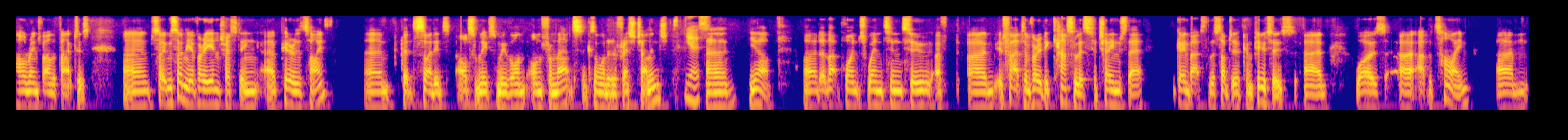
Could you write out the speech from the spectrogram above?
a whole range of other factors. Uh, so it was certainly a very interesting uh, period of time. Um, but decided ultimately to move on on from that because I wanted a fresh challenge. Yes. Uh, yeah. At that point, went into, um, in fact, a very big catalyst for change there. Going back to the subject of computers, um, was uh, at the time um,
